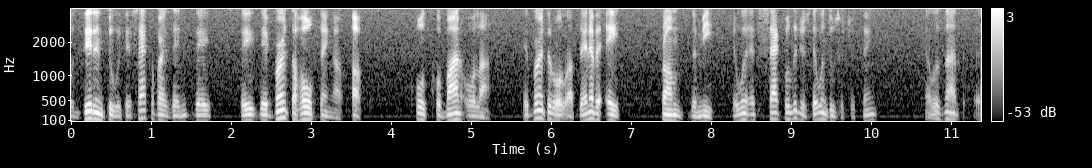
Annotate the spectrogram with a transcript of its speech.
or didn't do with they sacrificed, they they they, they burnt the whole thing up, up called korban olah. They burnt it all up. They never ate from the meat. Went, it's sacrilegious. They wouldn't do such a thing. That was not uh,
